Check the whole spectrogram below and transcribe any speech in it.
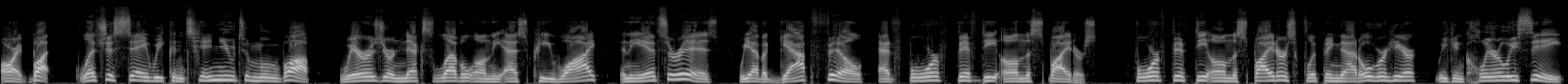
All right, but let's just say we continue to move up. Where is your next level on the SPY? And the answer is we have a gap fill at 450 on the spiders. 450 on the spiders, flipping that over here, we can clearly see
